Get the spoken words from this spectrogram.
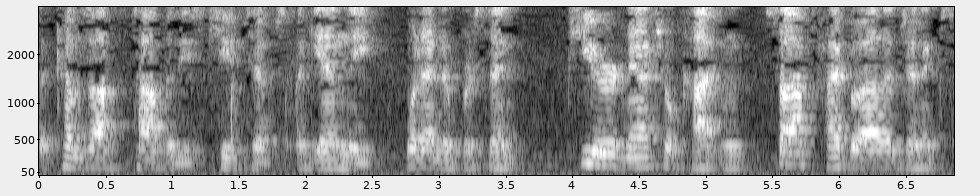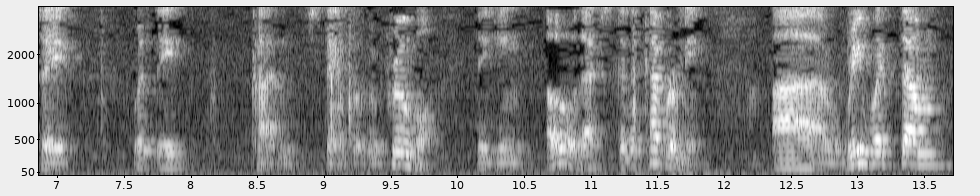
that comes off the top of these Q-tips. Again, the 100% pure natural cotton, soft, hypoallergenic, safe, with the cotton stamp of approval. Thinking, oh, that's going to cover me. Uh, rewicked them,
